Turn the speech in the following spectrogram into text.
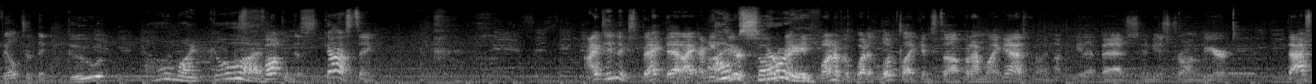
filtered the goo. oh my god. Fucking disgusting. I didn't expect that. I, I mean, I'm we were, we were making fun of it, what it looked like and stuff, but I'm like, yeah, it's probably not gonna be that bad. It's just gonna be a strong beer. That's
